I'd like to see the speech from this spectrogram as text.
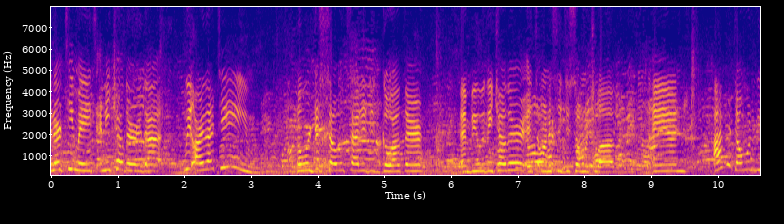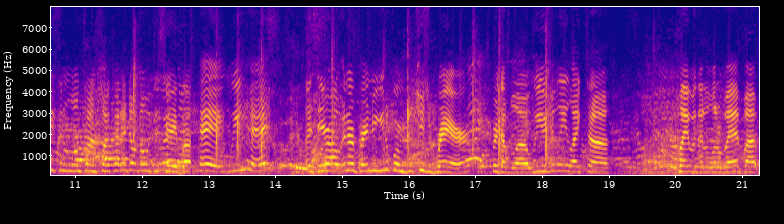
in our teammates and each other that we are that team. And we're just so excited to go out there and be with each other. It's honestly just so much love. And I haven't done one of these in a long time, so I kind of don't know what to say, but hey, we hit a zero in our brand new uniforms, which is rare for Double O. We usually like to play with it a little bit, but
